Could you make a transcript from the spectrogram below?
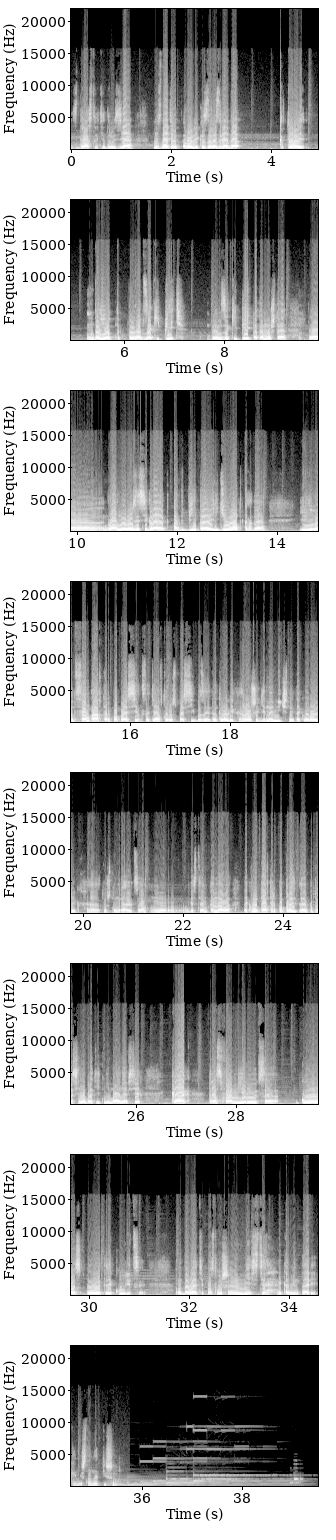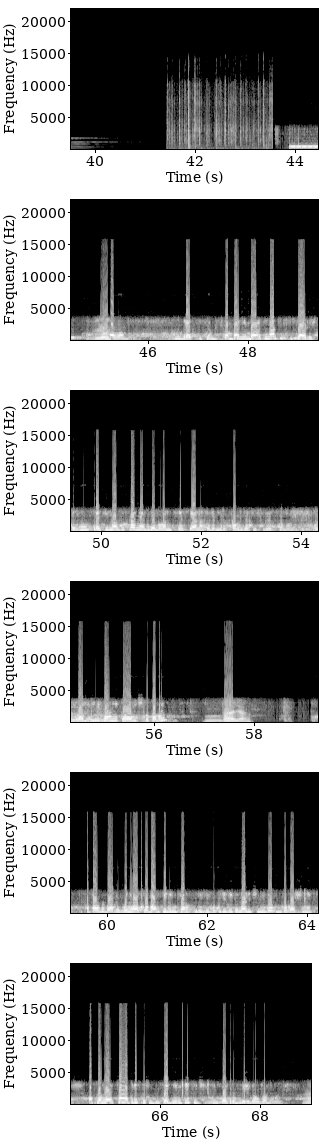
Здравствуйте, друзья. Ну, знаете, вот ролик из разряда, который дает повод закипеть. Прям закипеть, потому что э, главную роль здесь играет отбитая идиотка, да. И вот сам автор попросил, кстати, автору спасибо за этот ролик, хороший, динамичный такой ролик, э, то, что нравится э, гостям канала. Так вот, автор э, попросил обратить внимание всех, как трансформируется голос у этой курицы. Вот давайте послушаем вместе. Комментарии, конечно, напишем. Алло. Алло. Здравствуйте. Компания Имбайт Финансов, специалист административного взыскания, Глебова Анастасия Анатольевна. Разговор записывается. Скажите, Михаил Николаевич, вы? Да, я. По поводу долга звонила в банке Ренессанс кредита. Кредиты наличными долг не погашены. Основная сумма 369 тысяч 700 рублей долга. Угу.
